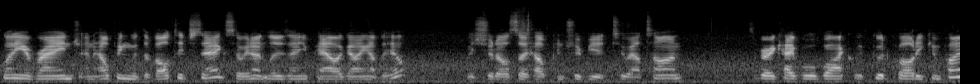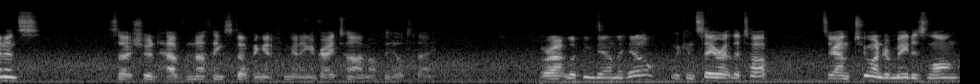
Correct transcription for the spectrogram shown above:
plenty of range and helping with the voltage sag so we don't lose any power going up the hill, which should also help contribute to our time it's a very capable bike with good quality components, so it should have nothing stopping it from getting a great time up the hill today. Alright, looking down the hill, we can see we're at the top. It's around 200 meters long.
